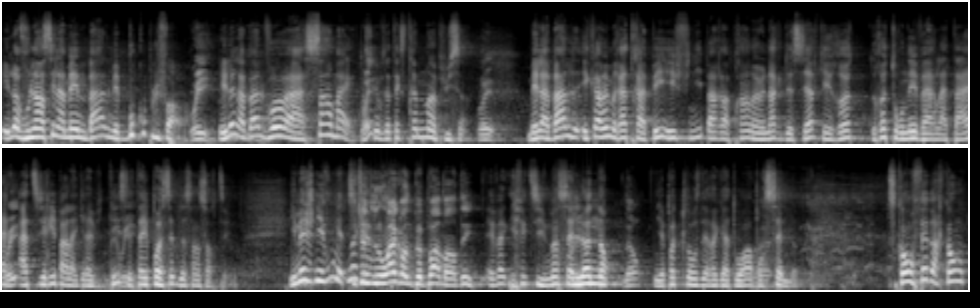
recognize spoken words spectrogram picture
Et là, vous lancez la même balle, mais beaucoup plus fort. Oui. Et là, la balle va à 100 mètres, parce Oui. que vous êtes extrêmement puissant. Oui. Mais la balle est quand même rattrapée et finit par prendre un arc de cercle et re- retourner vers la Terre, attirée par la gravité. Oui. C'est impossible de s'en sortir. Imaginez-vous maintenant C'est que... une loi qu'on ne peut pas amender. Effectivement, celle-là, non. Non. Il n'y a pas de clause dérogatoire pour celle-là. Ce qu'on fait, par contre,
